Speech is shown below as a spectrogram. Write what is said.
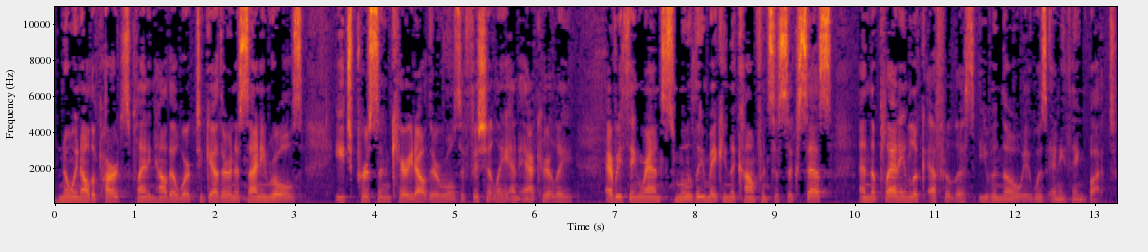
knowing all the parts, planning how they'll work together, and assigning roles. Each person carried out their roles efficiently and accurately. Everything ran smoothly, making the conference a success, and the planning looked effortless, even though it was anything but.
